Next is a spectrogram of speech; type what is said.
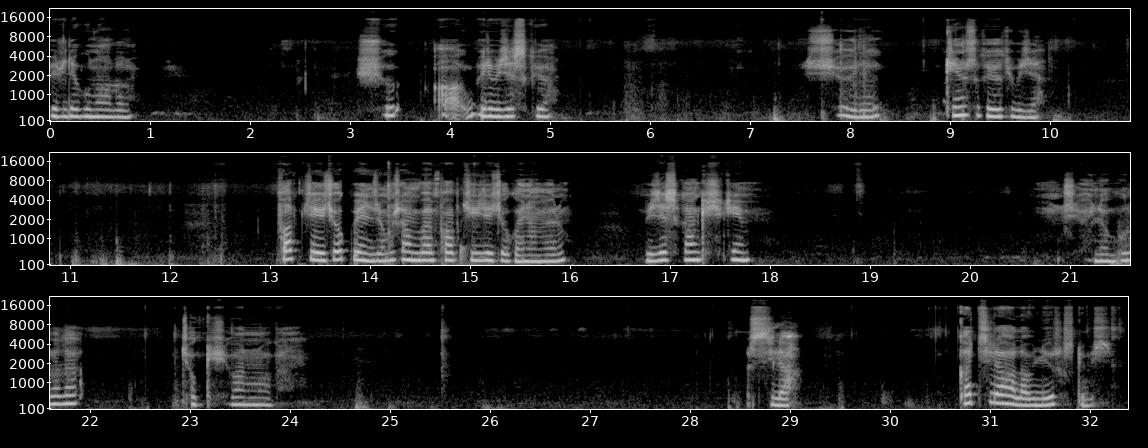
Bir de bunu alalım. Şu Aa, biri bize sıkıyor. Şöyle kim sıkıyor ki bize? PUBG'ye çok benziyormuş ama ben PUBG'yi de çok oynamıyorum. Bize sıkan kişi kim? Şöyle burada çok kişi var mı bakalım. Silah. Kaç silah alabiliyoruz ki biz?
